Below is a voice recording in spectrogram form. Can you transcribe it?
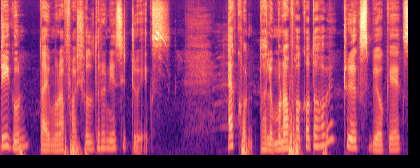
দ্বিগুণ, তাই মুনাফা আসল ধরে নিয়েছি টু এক্স এখন তাহলে মুনাফা কত হবে? টু এক্স বিয়োগ এক্স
